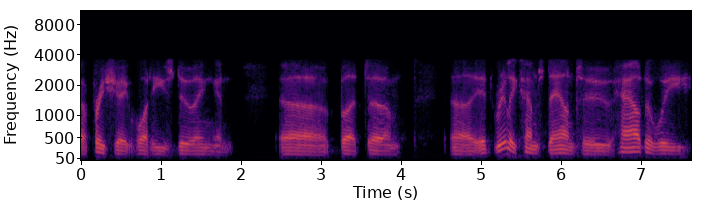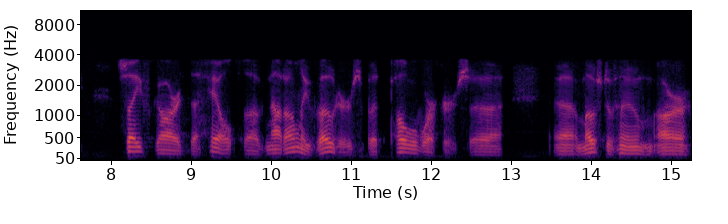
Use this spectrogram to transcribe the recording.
appreciate what he's doing. And uh, but um, uh, it really comes down to how do we safeguard the health of not only voters but poll workers, uh, uh, most of whom are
